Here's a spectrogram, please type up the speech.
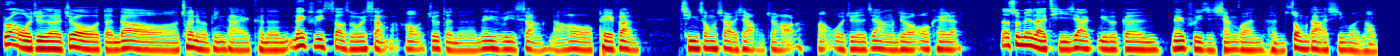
不然我觉得就等到串流平台，可能 Netflix 到时候会上吧，哦，就等着 Netflix 上，然后配饭。轻松笑一笑就好了，好，我觉得这样就 OK 了。那顺便来提一下一个跟 Netflix 相关很重大的新闻哦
